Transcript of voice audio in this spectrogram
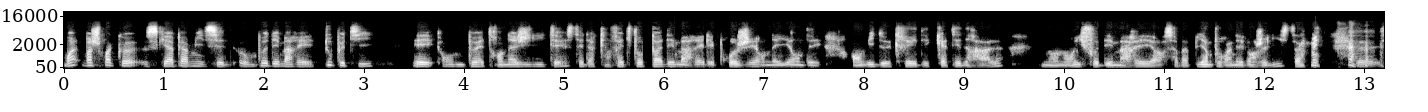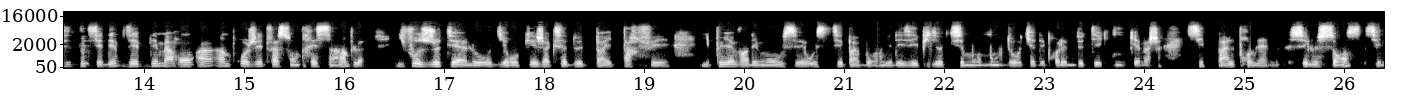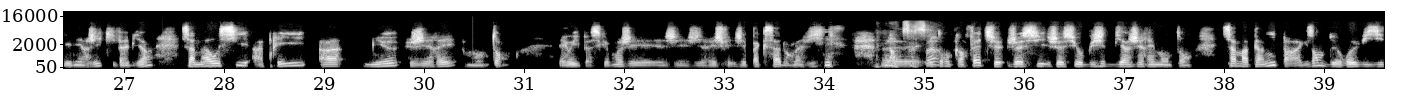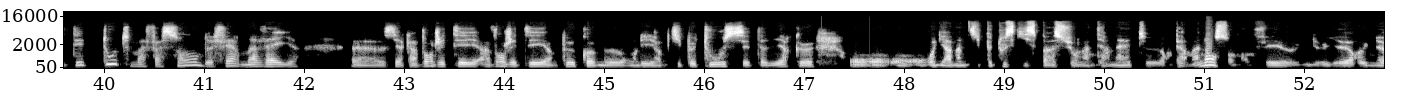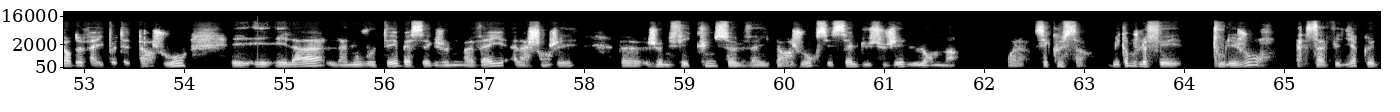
Moi, moi, je crois que ce qui a permis, c'est on peut démarrer tout petit, et on peut être en agilité, c'est-à-dire qu'en fait, il ne faut pas démarrer les projets en ayant des, envie de créer des cathédrales. Non, non, il faut démarrer. Alors, ça va bien pour un évangéliste, hein, mais euh, c'est démarrons un, projet de façon très simple. Il faut se jeter à l'eau, dire OK, j'accepte de ne pas être parfait. Il peut y avoir des moments où c'est c'est pas bon. Il y a des épisodes qui sont manque d'autres. Il y a des problèmes de technique et machin. C'est pas le problème. C'est le sens, c'est l'énergie qui va bien. Ça m'a aussi appris à mieux gérer mon temps. Et oui, parce que moi, j'ai, j'ai, pas que ça dans la vie. Non, c'est ça. Et donc, en fait, je, je, suis, je suis obligé de bien gérer mon temps. Ça m'a permis, par exemple, de revisiter toute ma façon de faire ma veille. Euh, c'est-à-dire qu'avant j'étais, avant j'étais un peu comme euh, on l'est un petit peu tous, c'est-à-dire que on, on, regarde un petit peu tout ce qui se passe sur l'internet euh, en permanence. Donc on fait euh, une demi-heure, une heure de veille peut-être par jour. Et, et, et là, la nouveauté, ben, c'est que je, ma veille, elle a changé. Euh, je ne fais qu'une seule veille par jour, c'est celle du sujet du lendemain. Voilà, c'est que ça. Mais comme je le fais tous les jours, ça veut dire que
